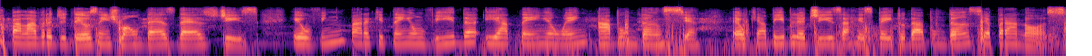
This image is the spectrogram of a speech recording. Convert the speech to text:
A palavra de Deus em João 10, 10 diz: Eu vim para que tenham vida e a tenham em abundância. É o que a Bíblia diz a respeito da abundância para nós.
